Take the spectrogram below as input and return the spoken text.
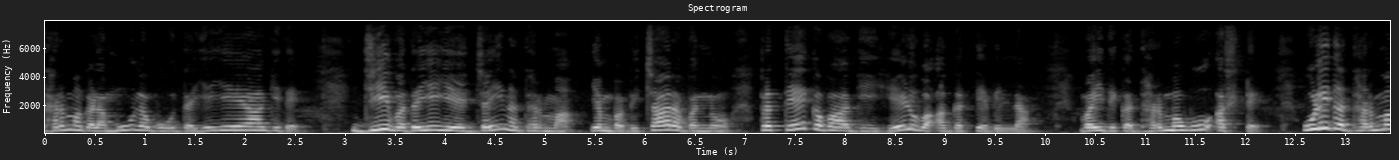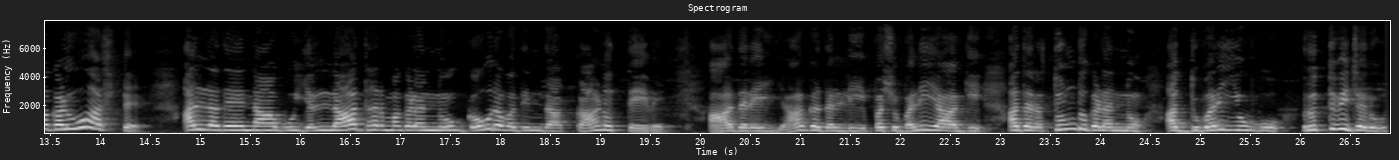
ಧರ್ಮಗಳ ಮೂಲವು ದಯೆಯೇ ಆಗಿದೆ. ಜೀವದಯೆಯೇ ಜೈನ ಧರ್ಮ ಎಂಬ ವಿಚಾರವನ್ನು ಪ್ರತ್ಯೇಕವಾಗಿ ಹೇಳುವ ಅಗತ್ಯವಿಲ್ಲ. ವೈದಿಕ ಧರ್ಮವೂ ಅಷ್ಟೇ. ಉಳಿದ ಧರ್ಮಗಳೂ ಅಷ್ಟೇ. ಅಲ್ಲದೆ ನಾವು ಎಲ್ಲ ಧರ್ಮಗಳನ್ನು ಗೌರವದಿಂದ ಕಾಣುತ್ತೇವೆ. ಆದರೆ ಯಾಗದಲ್ಲಿ ಪಶು ಬಲಿಯಾಗಿ ಅದರ ತುಂಡುಗಳನ್ನು ಅದ್ದುವರಿಯುವು ಋತ್ವಿಜರು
